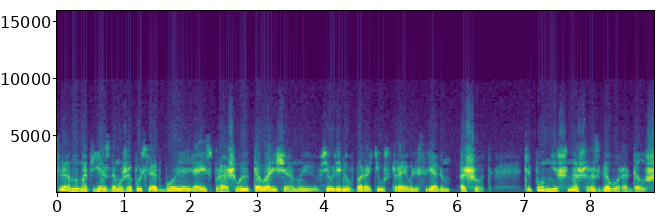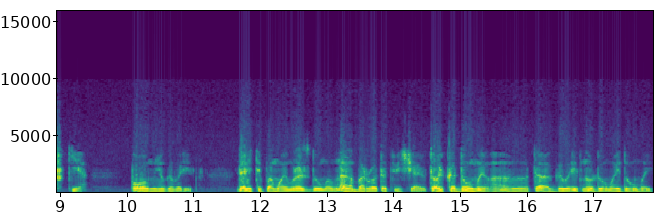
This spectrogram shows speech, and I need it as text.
самым отъездом, уже после отбоя, я и спрашиваю товарища, а мы все время в бараке устраивались рядом. «Ашот, ты помнишь наш разговор о должке?» «Помню», — говорит. «Да ведь ты, по-моему, раздумал». «Наоборот, отвечаю. Только думаю». «А, так, — говорит, — ну, думай, думай».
